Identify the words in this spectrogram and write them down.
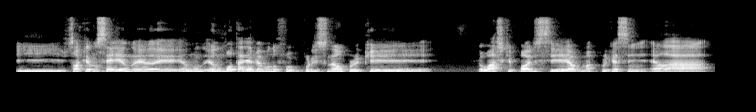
E só que eu não sei, eu, eu, eu, não, eu não botaria minha mão no fogo por isso não, porque eu acho que pode ser alguma, porque assim, ela,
